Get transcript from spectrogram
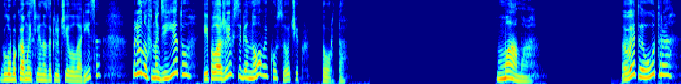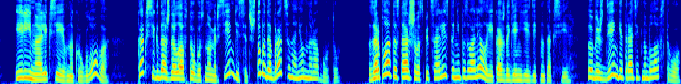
глубокомысленно заключила Лариса, плюнув на диету и положив себе новый кусочек торта. Мама. В это утро Ирина Алексеевна Круглова, как всегда, ждала автобус номер 70, чтобы добраться на нем на работу. Зарплата старшего специалиста не позволяла ей каждый день ездить на такси, то бишь деньги тратить на баловство.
